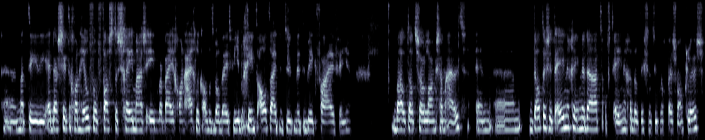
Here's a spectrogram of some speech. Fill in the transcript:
uh, materie. En daar zitten gewoon heel veel vaste schema's in, waarbij je gewoon eigenlijk altijd wel weet van je begint altijd natuurlijk met de Big Five. En je bouwt dat zo langzaam uit. En ehm, dat is het enige inderdaad, of het enige, dat is natuurlijk nog best wel een klus.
